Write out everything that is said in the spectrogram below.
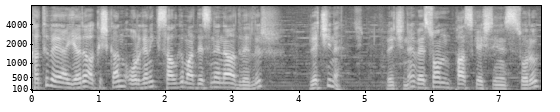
katı veya yarı akışkan organik salgı maddesine ne ad verilir? Reçine. Reçine ve son pas geçtiğiniz soru.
